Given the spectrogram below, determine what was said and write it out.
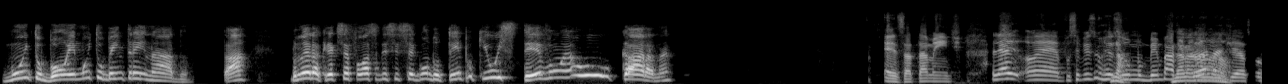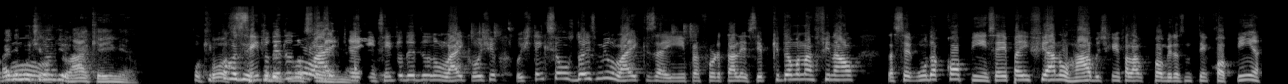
muito bom e muito bem treinado, tá? Brunera, queria que você falasse desse segundo tempo que o Estevão é o cara, né? exatamente. Aliás, é, você fez um resumo não, bem bacana, não, não, não, Gerson. Vai de mutirão de like aí, meu. Pô, que Pô, senta o dedo no like é, aí, senta o dedo no like. Hoje, hoje tem que ser uns dois mil likes aí para fortalecer, porque estamos na final da segunda copinha. Isso aí para enfiar no rabo de quem falava que o Palmeiras não tem copinha.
